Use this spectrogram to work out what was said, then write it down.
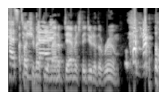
has I to be I thought you meant done. the amount of damage they do to the room. no, no,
